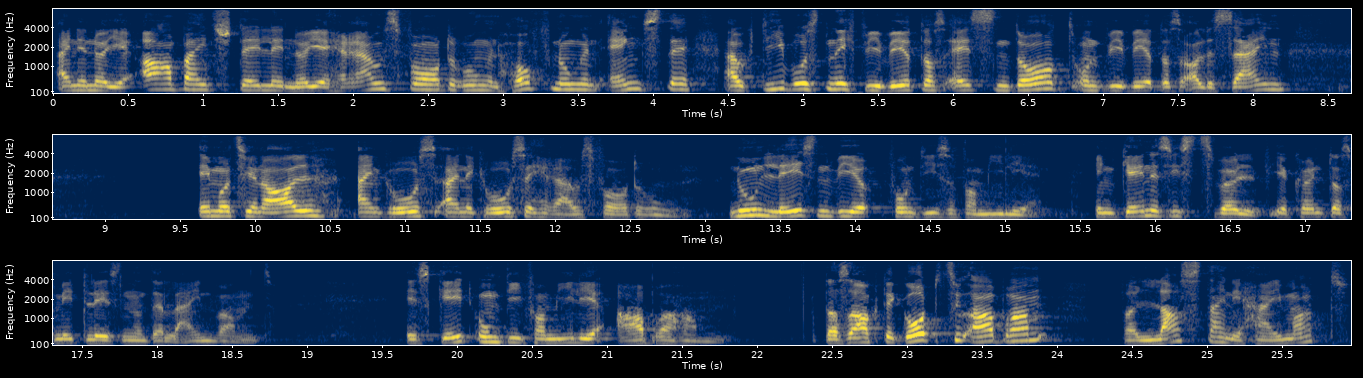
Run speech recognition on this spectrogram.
eine neue Arbeitsstelle, neue Herausforderungen, Hoffnungen, Ängste. Auch die wussten nicht, wie wird das Essen dort und wie wird das alles sein. Emotional ein groß, eine große Herausforderung. Nun lesen wir von dieser Familie in Genesis 12. Ihr könnt das mitlesen an der Leinwand. Es geht um die Familie Abraham. Da sagte Gott zu Abraham, Verlass deine Heimat,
